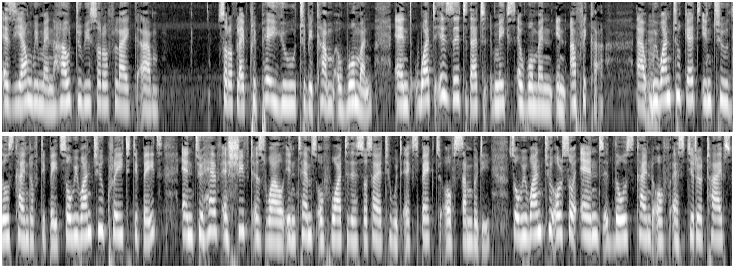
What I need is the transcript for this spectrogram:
as young women, how do we sort of like um, sort of like prepare you to become a woman and what is it that makes a woman in Africa uh, mm. We want to get into those kind of debates. So we want to create debates and to have a shift as well in terms of what the society would expect of somebody. So we want to also end those kind of uh, stereotypes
